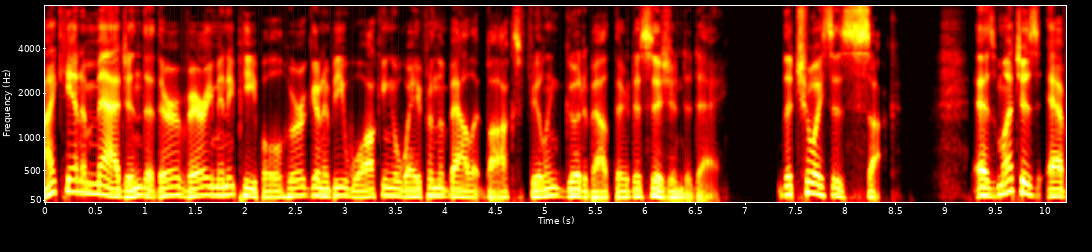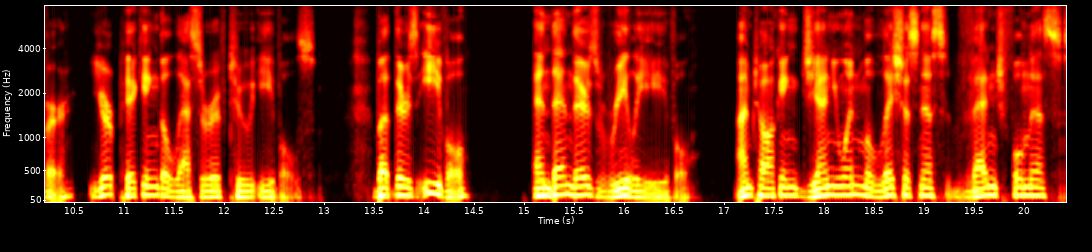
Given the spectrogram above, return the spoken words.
I can't imagine that there are very many people who are going to be walking away from the ballot box feeling good about their decision today. The choices suck. As much as ever, you're picking the lesser of two evils. But there's evil, and then there's really evil. I'm talking genuine maliciousness, vengefulness,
